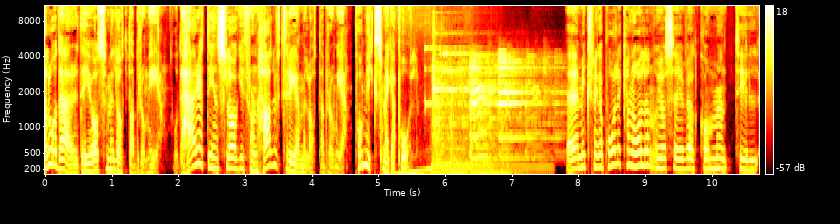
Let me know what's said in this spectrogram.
Hallå där, det är jag som är Lotta Bromé och det här är ett inslag från Halv tre med Lotta Bromé på Mix Megapol. Eh, Mix Megapol är kanalen och jag säger välkommen till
